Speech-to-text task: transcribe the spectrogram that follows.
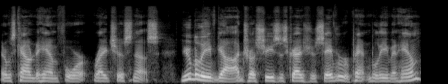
and it was counted to him for righteousness. You believe God, trust Jesus Christ your Savior, repent and believe in Him,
